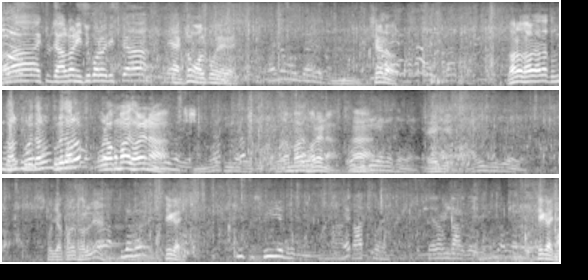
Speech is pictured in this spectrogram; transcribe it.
দাদা, একটু জালটা নিচু করো ওই দিকটা। একদম অল্প হয়ে গেছে। ছেড়ে দাও। ধরো ধরো দাদা তুমি ধরো তুলে ধরো তুলে ধরো। ওরকম ভাবে ধরে না। ওরকম ভাবে ধরে না হ্যাঁ। এই যে। সোজা করে ধরলে হ্যাঁ, ঠিক আছে। ঠিক আছে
